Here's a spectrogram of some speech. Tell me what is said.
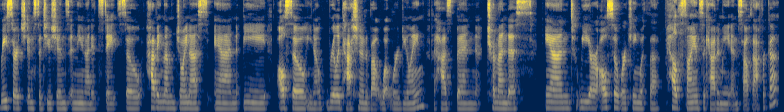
research institutions in the United States. So, having them join us and be also, you know, really passionate about what we're doing has been tremendous and we are also working with the Health Science Academy in South Africa.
